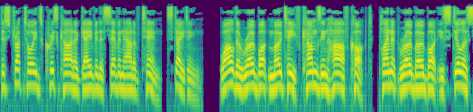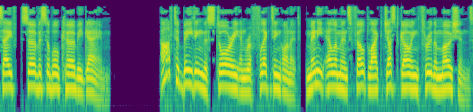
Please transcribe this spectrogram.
Destructoid's Chris Carter gave it a 7 out of 10, stating, while the robot motif comes in half-cocked, Planet Robobot is still a safe, serviceable Kirby game. After beating the story and reflecting on it, many elements felt like just going through the motions,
